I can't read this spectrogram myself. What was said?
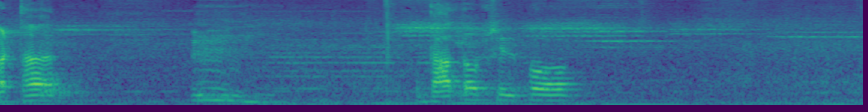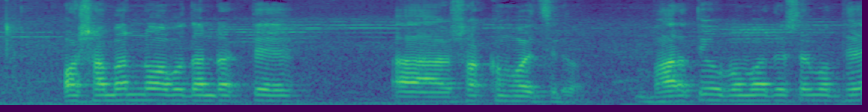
অর্থাৎ, ধাতব শিল্প অসামান্য অবদান রাখতে সক্ষম হয়েছিল। ভারতীয় উপমহাদেশের মধ্যে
